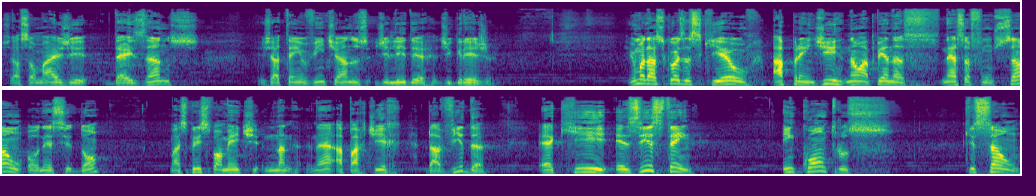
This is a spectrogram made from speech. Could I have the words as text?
já são mais de 10 anos, e já tenho 20 anos de líder de igreja. E uma das coisas que eu aprendi, não apenas nessa função ou nesse dom, mas principalmente na, né, a partir da vida, é que existem encontros que são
